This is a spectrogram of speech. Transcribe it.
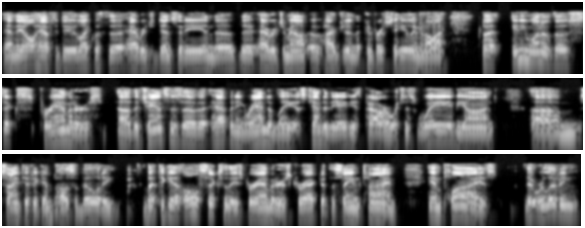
and they all have to do like with the average density and the the average amount of hydrogen that converts to helium and all that. But any one of those six parameters, uh, the chances of it happening randomly is 10 to the 80th power, which is way beyond um, scientific impossibility. But to get all six of these parameters correct at the same time implies that we're living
